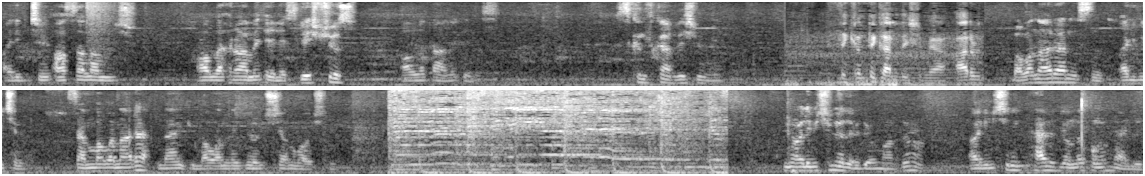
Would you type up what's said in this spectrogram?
Ali Biçim hastalanmış. Allah rahmet eylesin. Geçmiş olsun. Allah rahmet eylesin. Sıkıntı kardeşim ya. Sıkıntı kardeşim ya. Harbi. Babanı arar mısın Ali Biçim? Sen babanı ara, ben babanla görüşeceğim bu akşam. Yine öyle biçimle de videom var değil mi? Ali Biçim her videomda konuk geldi.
